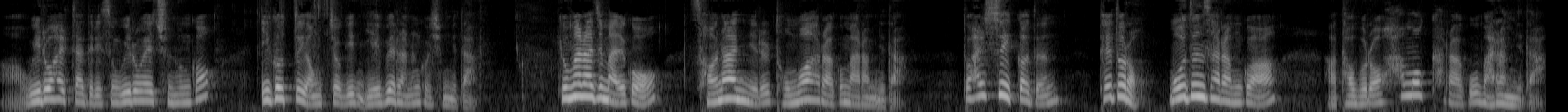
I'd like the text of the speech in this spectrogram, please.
어, 위로할 자들이 있으면 위로해 주는 거 이것도 영적인 예배라는 것입니다. 교만하지 말고 선한 일을 도모하라고 말합니다. 또 할 수 있거든 되도록 모든 사람과 더불어 화목하라고 말합니다.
